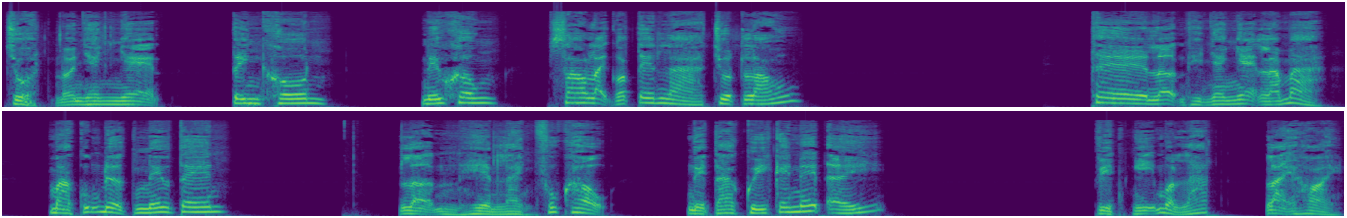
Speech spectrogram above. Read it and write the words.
Chuột nó nhanh nhẹn, tinh khôn. Nếu không, sao lại có tên là chuột láu? Thế lợn thì nhanh nhẹn lắm à? Mà cũng được nêu tên. Lợn hiền lành phúc hậu, người ta quý cái nết ấy. Vịt nghĩ một lát, lại hỏi.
